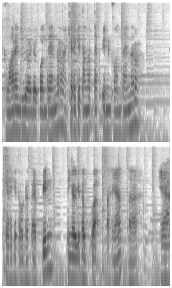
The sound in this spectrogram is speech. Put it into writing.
kemarin juga ada kontainer akhirnya kita nge-tap in kontainer. Akhirnya kita udah tapin tinggal kita buka. Ternyata ya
